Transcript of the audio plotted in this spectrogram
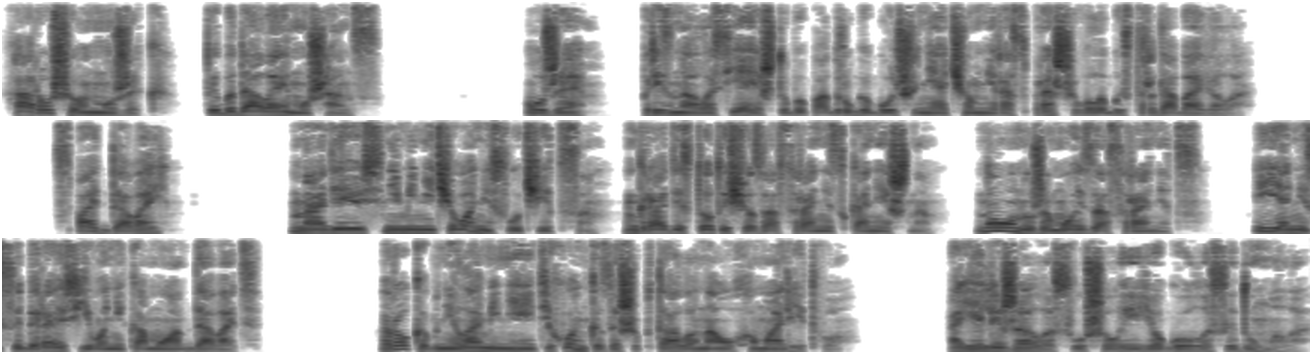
Хороший он мужик, ты бы дала ему шанс». «Уже», — призналась я, и чтобы подруга больше ни о чем не расспрашивала, быстро добавила. «Спать давай». «Надеюсь, с ними ничего не случится. Градис тот еще засранец, конечно. Но он уже мой засранец. И я не собираюсь его никому отдавать». Рок обняла меня и тихонько зашептала на ухо молитву. А я лежала, слушала ее голос и думала.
